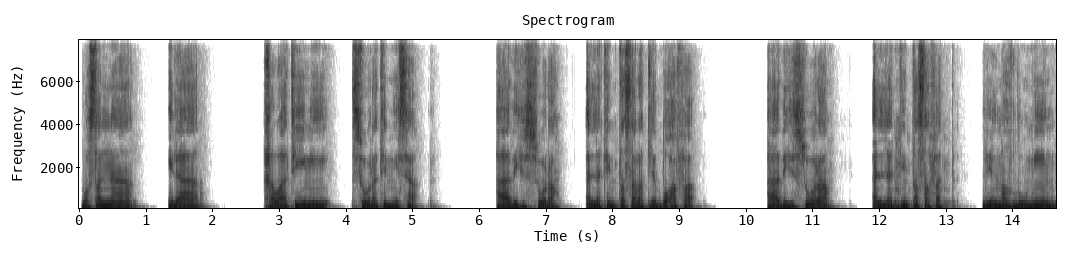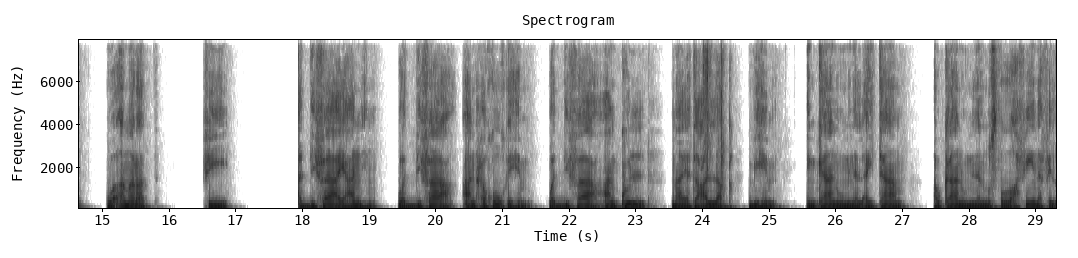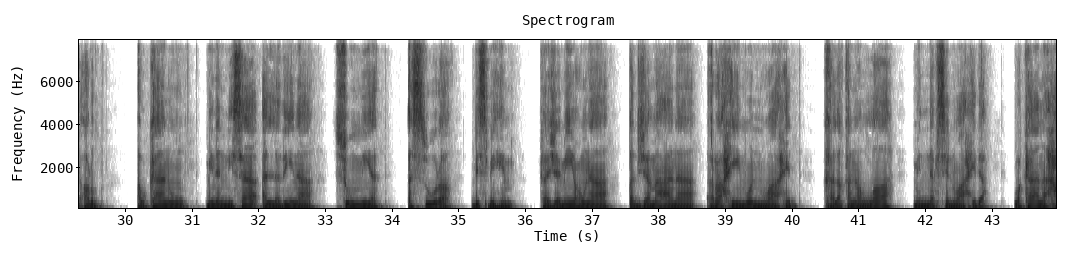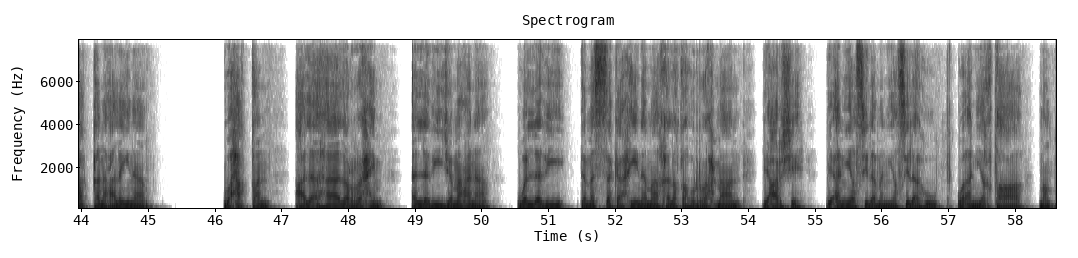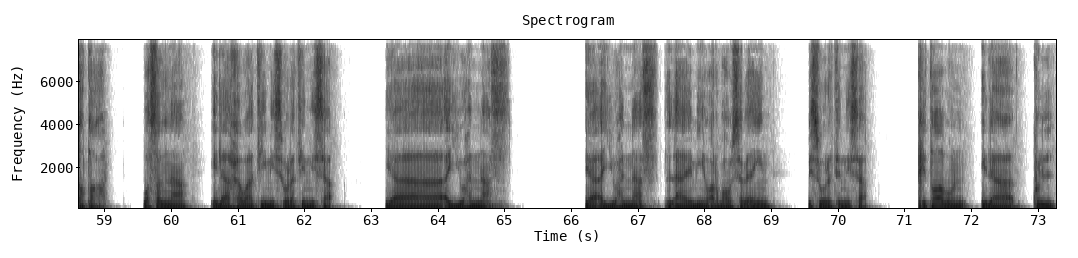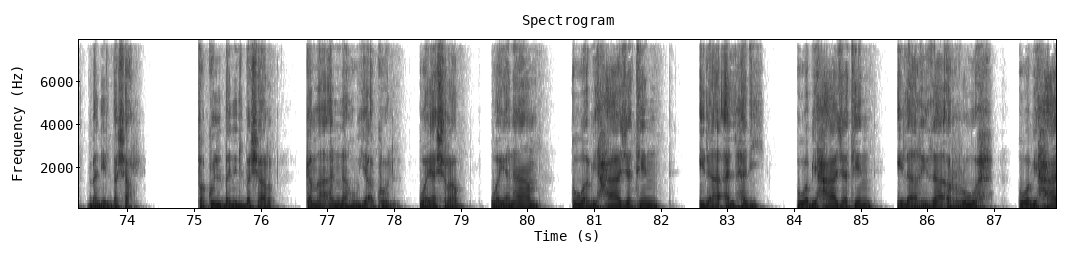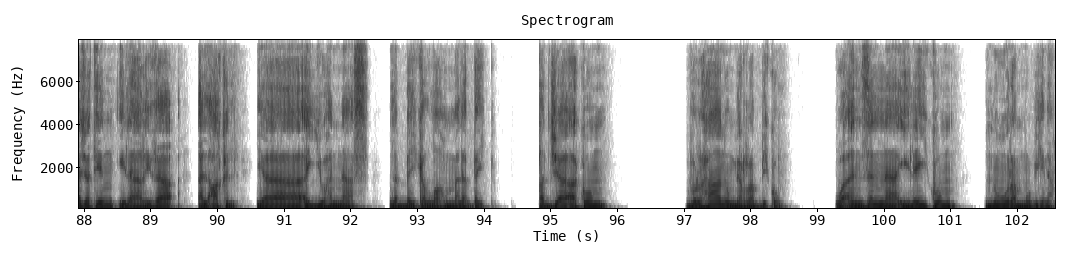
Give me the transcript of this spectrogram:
وصلنا إلى خواتيم سورة النساء. هذه السورة التي انتصرت للضعفاء. هذه السورة التي انتصفت للمظلومين وأمرت في الدفاع عنهم والدفاع عن حقوقهم والدفاع عن كل ما يتعلق بهم إن كانوا من الأيتام أو كانوا من المستضعفين في الأرض أو كانوا من النساء الذين سميت السورة باسمهم فجميعنا قد جمعنا رحم واحد. خلقنا الله من نفس واحدة وكان حقا علينا وحقا على هذا الرحم الذي جمعنا والذي تمسك حينما خلقه الرحمن بعرشه بأن يصل من يصله وأن يقطع من قطعه. وصلنا إلى خواتيم سورة النساء. يا أيها الناس يا أيها الناس الآية 174 بسورة النساء. خطاب إلى كل بني البشر. فكل بني البشر كما أنه يأكل ويشرب وينام هو بحاجة إلى الهدي هو بحاجة إلى غذاء الروح هو بحاجة إلى غذاء العقل. يا أيها الناس لبيك اللهم لبيك. قد جاءكم برهان من ربكم وأنزلنا إليكم نورا مبينا.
